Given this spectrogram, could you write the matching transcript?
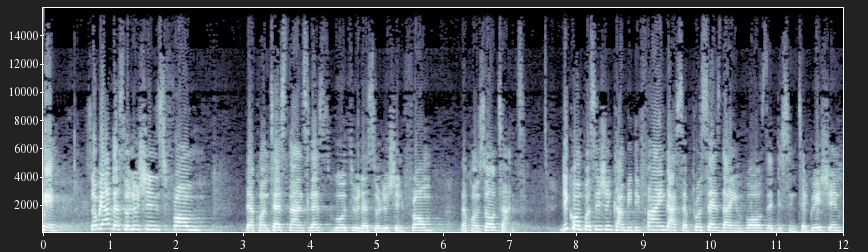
Okay, so we have the solutions from the contestants. Let's go through the solution from the consultants. Decomposition can be defined as a process that involves the disintegration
